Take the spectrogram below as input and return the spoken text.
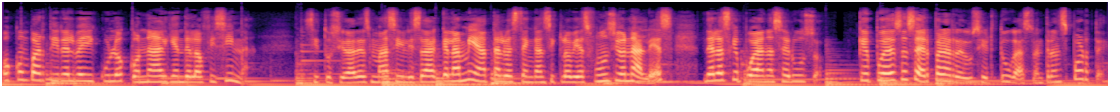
o compartir el vehículo con alguien de la oficina. Si tu ciudad es más civilizada que la mía, tal vez tengan ciclovías funcionales de las que puedan hacer uso. ¿Qué puedes hacer para reducir tu gasto en transporte?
